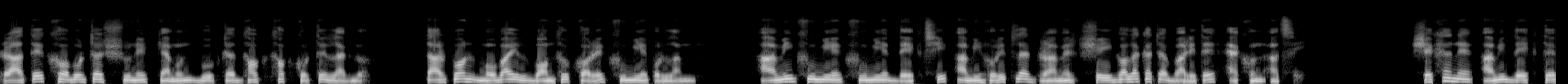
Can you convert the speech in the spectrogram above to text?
রাতে খবরটা শুনে কেমন বুকটা ধক ধক করতে লাগল। তারপর মোবাইল বন্ধ করে ঘুমিয়ে পড়লাম। আমি ঘুমিয়ে ঘুমিয়ে দেখছি আমি হরিতলার গ্রামের সেই গলাকাটা বাড়িতে এখন আছি। সেখানে আমি দেখতে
